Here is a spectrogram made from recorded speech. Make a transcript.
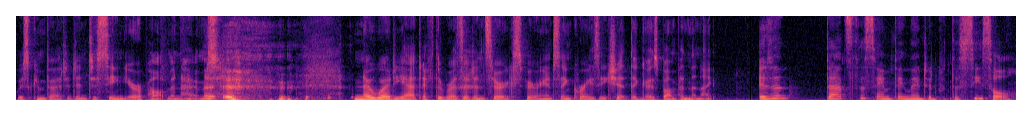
was converted into senior apartment homes. Uh-uh. no word yet if the residents are experiencing crazy shit that goes bump in the night. Isn't that's the same thing they did with the Cecil,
